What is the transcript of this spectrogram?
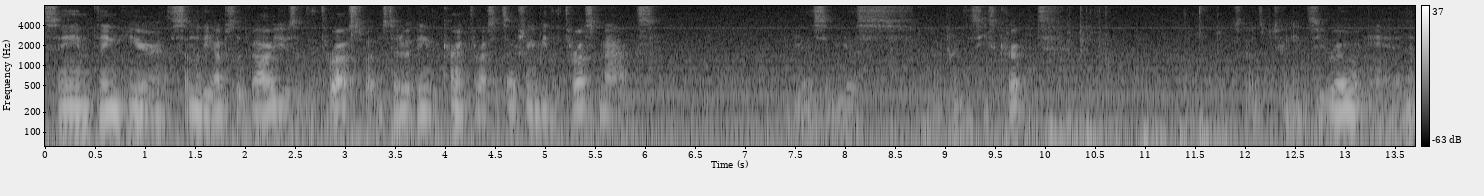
same thing here, the sum of the absolute values of the thrust, but instead of it being the current thrust, it's actually going to be the thrust max. Yes, yes, parentheses correct. So it's between 0 and,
